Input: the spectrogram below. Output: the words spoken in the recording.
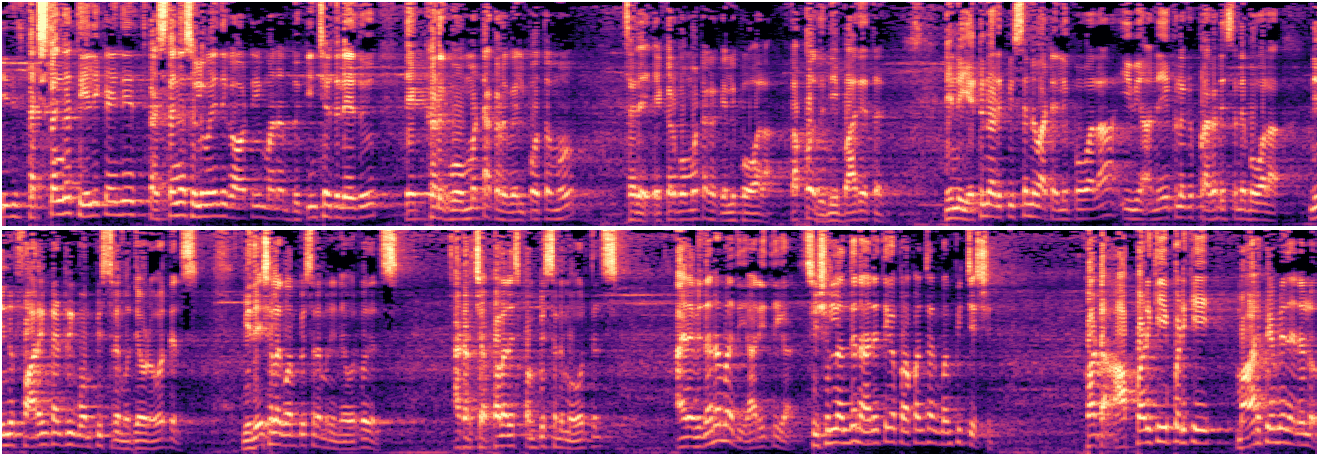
ఇది ఖచ్చితంగా తేలికైంది ఖచ్చితంగా సులువైంది కాబట్టి మనం దుఃఖించేది లేదు. ఎక్కడికి పొమ్మంటే అక్కడ వెళ్ళిపోతాము. సరే ఎక్కడ పొమ్మంటే అక్కడికి వెళ్ళిపోవాలా? తప్పదు నీ బాధ్యత నిన్ను ఎటు నడిపిస్తే నువ్వు అటు వెళ్ళిపోవాలా? ఇవి అనేకులకి ప్రకటిస్తూనే పోవాలా? నిన్ను ఫారిన్ కంట్రీకి పంపిస్తున్నామో దేవుడు ఎవరు తెలుసు? విదేశాలకు పంపిస్తున్నామో నేను ఎవరికో తెలుసు? అక్కడ చెప్పాలనేసి పంపిస్తున్నామో ఎవరు తెలుసు? ఆయన విధానం అది ఆ రీతిగా. శిష్యులందరినీ ఆ రీతిగా ప్రపంచానికి పంపించేసి బట్ అప్పటికి ఇప్పటికీ మార్పు ఏం లేదు ఆయనలో.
